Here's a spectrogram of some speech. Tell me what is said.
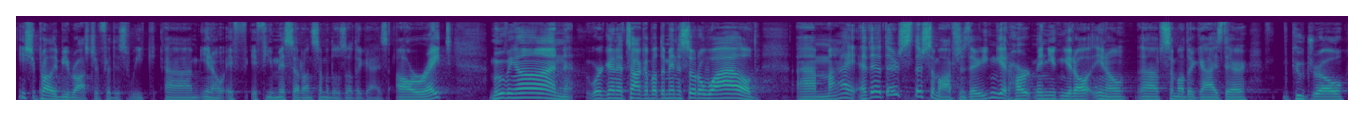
he should probably be rostered for this week. Um, you know, if if you miss out on some of those other guys. All right, moving on. We're going to talk about the Minnesota Wild. Uh, my there, there's there's some options there. You can get Hartman. You can get all you know uh, some other guys there. Gaudreau,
